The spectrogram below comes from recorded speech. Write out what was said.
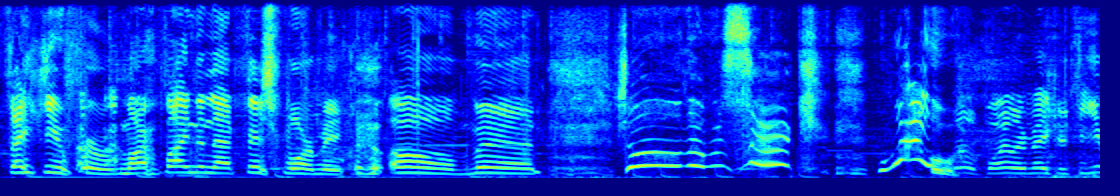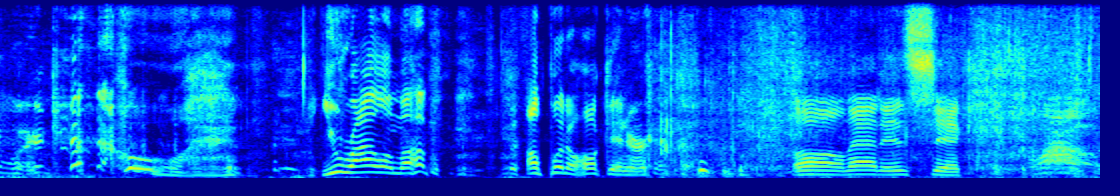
thank you for mar- finding that fish for me. Oh man, oh that was sick! Wow! Little Boilermaker teamwork. You rile them up, I'll put a hook in her. Oh, that is sick. Wow!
